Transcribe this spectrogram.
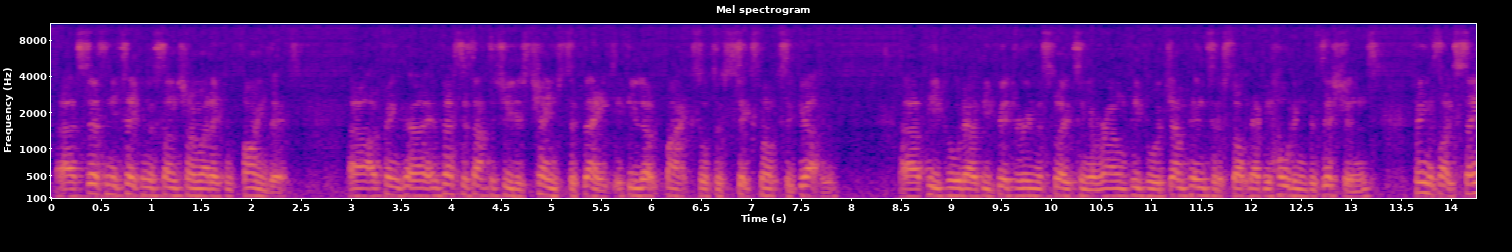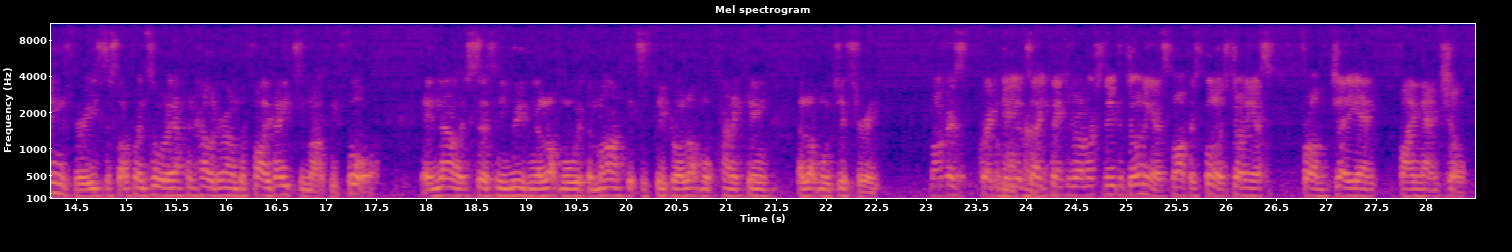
Uh, certainly taking the sunshine where they can find it. Uh, I think uh, investors' attitude has changed to date. If you look back sort of six months ago, people, there would be bid rumours floating around, people would jump into the stock, they'd be holding positions. Things like Sainsbury's, the stock went all the way up and held around the 580 mark before. And now it's certainly moving a lot more with the markets as people are a lot more panicking, a lot more jittery. Marcus, great to hear you take. Thank you very much indeed for joining us. Marcus Bullus joining us from JN Financial.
